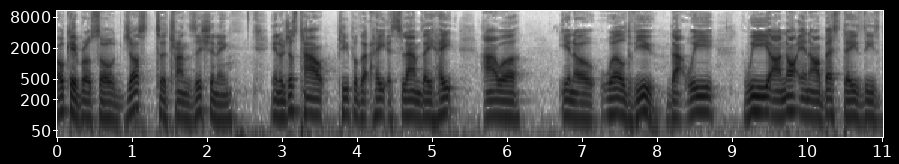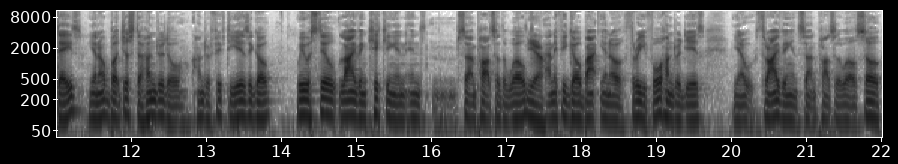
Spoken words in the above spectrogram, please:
Okay, bro. So just to transitioning, you know, just how people that hate Islam, they hate our, you know, worldview that we we are not in our best days these days, you know, but just 100 or 150 years ago, we were still live and kicking in, in certain parts of the world. Yeah. And if you go back, you know, three, 400 years, you know, thriving in certain parts of the world. So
